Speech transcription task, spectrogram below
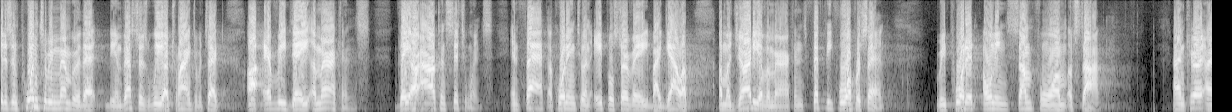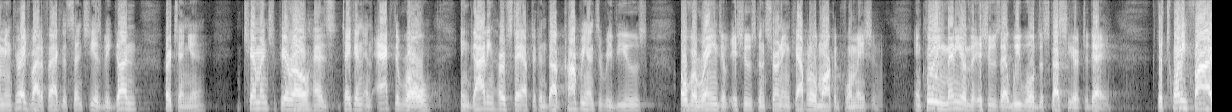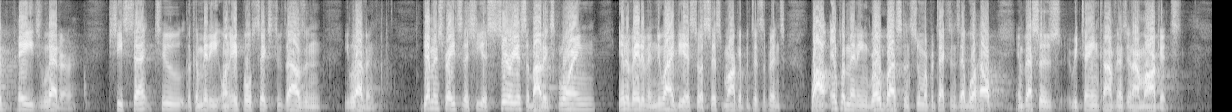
It is important to remember that the investors we are trying to protect are everyday Americans. They are our constituents. In fact, according to an April survey by Gallup, a majority of Americans, 54 percent, reported owning some form of stock. I am encouraged by the fact that since she has begun her tenure, Chairman Schapiro has taken an active role in guiding her staff to conduct comprehensive reviews over a range of issues concerning capital market formation, including many of the issues that we will discuss here today. The 25-page letter she sent to the committee on April 6, 2011, demonstrates that she is serious about exploring innovative and new ideas to assist market participants while implementing robust consumer protections that will help investors retain confidence in our markets.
